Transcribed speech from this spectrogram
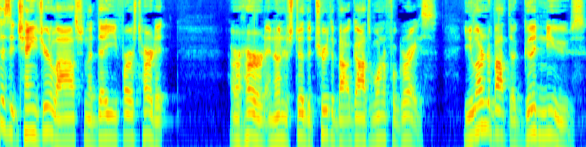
as it changed your lives from the day you first heard it, or heard and understood the truth about God's wonderful grace. You learned about the good news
